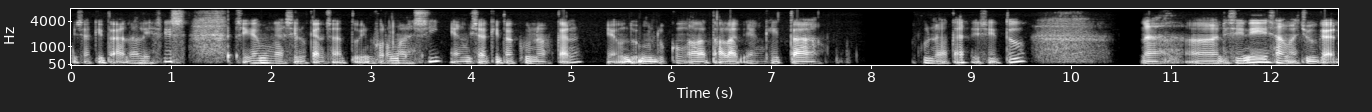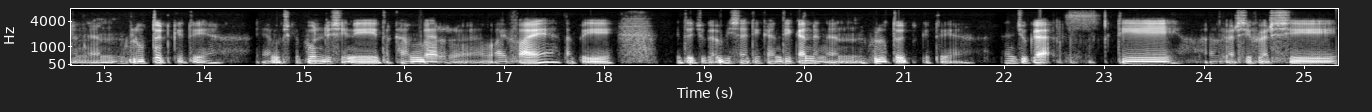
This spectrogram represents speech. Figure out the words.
bisa kita analisis sehingga menghasilkan satu informasi yang bisa kita gunakan ya untuk mendukung alat-alat yang kita gunakan di situ. Nah, uh, di sini sama juga dengan Bluetooth gitu ya. Ya meskipun di sini tergambar uh, WiFi, tapi itu juga bisa digantikan dengan Bluetooth gitu ya. Dan juga di versi-versi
